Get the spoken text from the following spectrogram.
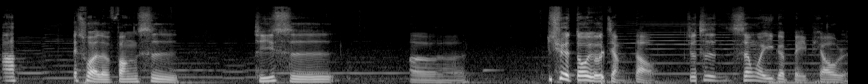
她拍出来的方式，其实呃的确都有讲到，就是身为一个北漂人，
